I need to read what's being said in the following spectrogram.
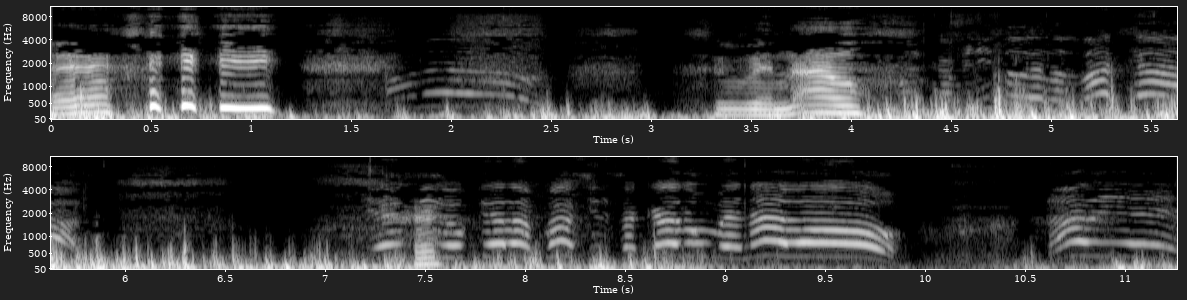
¿Eh? Venado. El caminito de las vacas. ¿Quién dijo que era fácil sacar un venado? Nadie.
